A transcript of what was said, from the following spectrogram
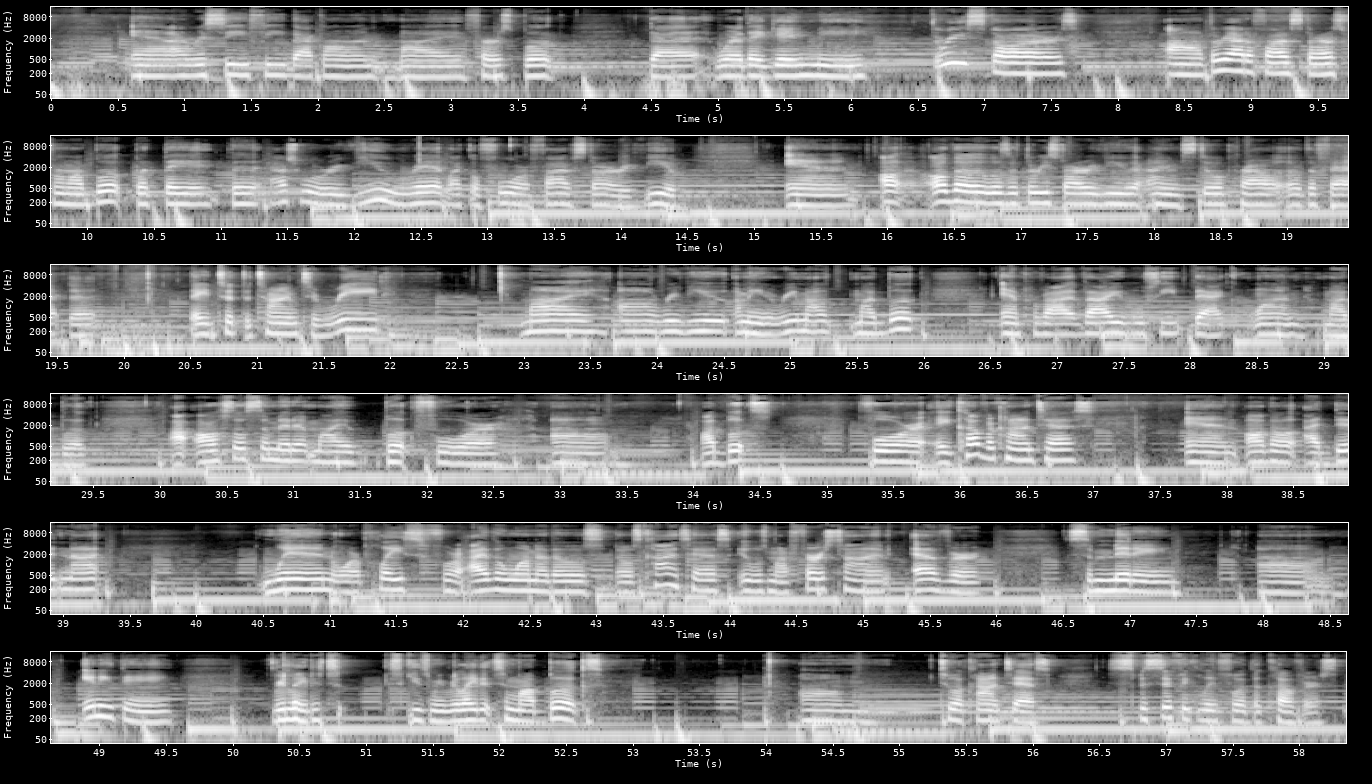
and I received feedback on my first book that where they gave me three stars, uh, three out of five stars for my book, but they the actual review read like a four or five star review. And uh, although it was a three star review, I am still proud of the fact that they took the time to read my uh, review. I mean, read my my book and provide valuable feedback on my book. I also submitted my book for um, my books for a cover contest, and although I did not win or place for either one of those those contests, it was my first time ever submitting um, anything related to excuse me related to my books um, to a contest specifically for the covers.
